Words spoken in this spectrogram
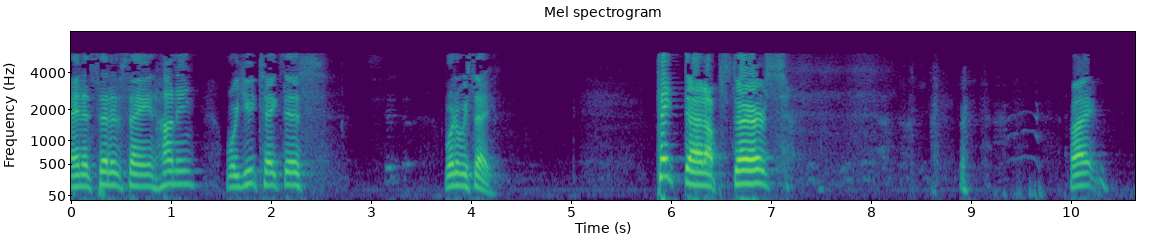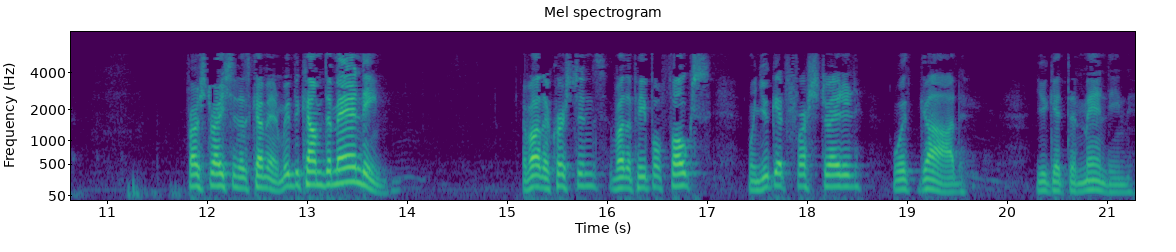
And instead of saying, honey, will you take this? What do we say? Take that upstairs. right? frustration has come in. We become demanding of other Christians, of other people. Folks, when you get frustrated with God, you get demanding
